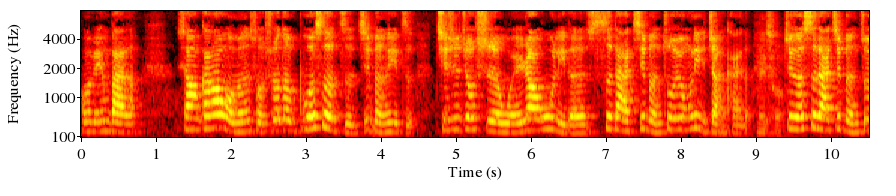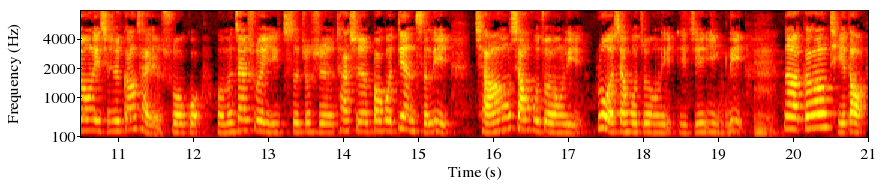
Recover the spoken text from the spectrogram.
我明白了。像刚刚我们所说的玻色子基本粒子，其实就是围绕物理的四大基本作用力展开的。没错，这个四大基本作用力其实刚才也说过，我们再说一次，就是它是包括电磁力、强相互作用力、弱相互作用力以及引力。嗯，那刚刚提到，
